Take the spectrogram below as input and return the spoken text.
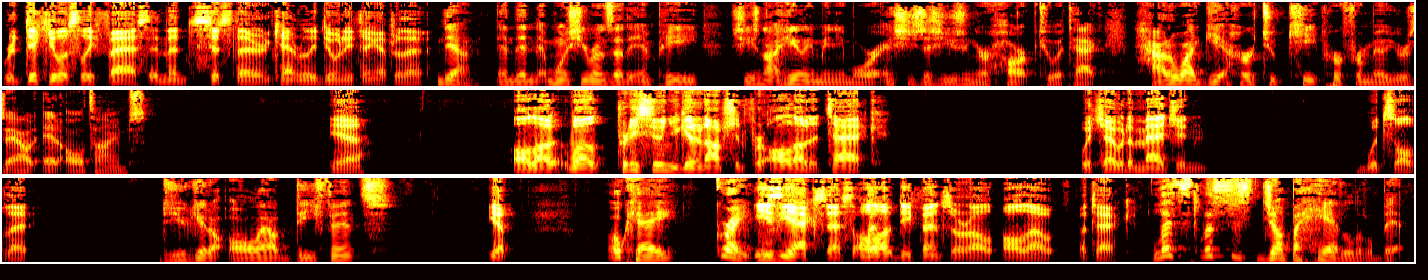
ridiculously fast and then sits there and can't really do anything after that. Yeah, and then once she runs out of MP, she's not healing me anymore and she's just using her harp to attack. How do I get her to keep her familiars out at all times? Yeah. All out well, pretty soon you get an option for all out attack, which I would imagine would solve that. Do you get an all out defense? Yep. Okay, Great. Easy access, all Let, out defense or all, all out attack. Let's let's just jump ahead a little bit.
